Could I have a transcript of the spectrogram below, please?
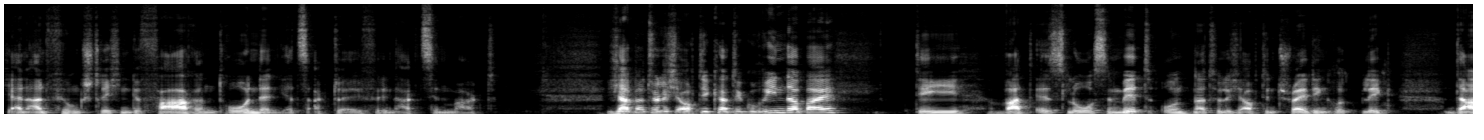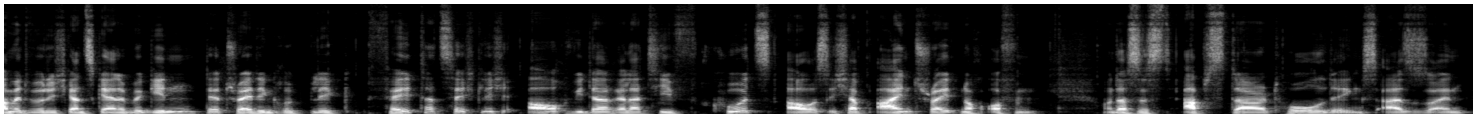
ja in Anführungsstrichen, Gefahren drohen denn jetzt aktuell für den Aktienmarkt. Ich habe natürlich auch die Kategorien dabei die Was ist los mit und natürlich auch den Trading-Rückblick. Damit würde ich ganz gerne beginnen. Der Trading-Rückblick fällt tatsächlich auch wieder relativ kurz aus. Ich habe einen Trade noch offen und das ist Upstart Holdings, also so ein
